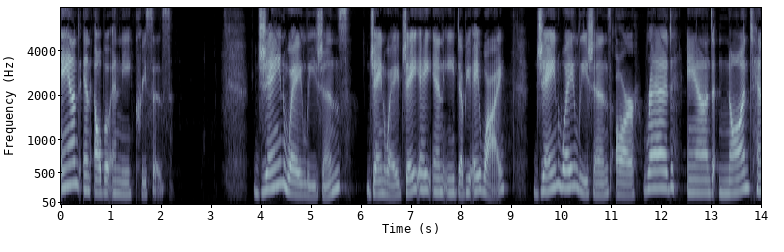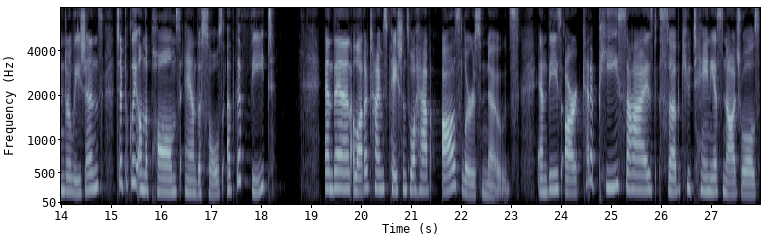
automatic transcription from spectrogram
and in elbow and knee creases. Janeway lesions, Janeway, J A N E W A Y, Janeway lesions are red and non tender lesions, typically on the palms and the soles of the feet. And then a lot of times patients will have Osler's nodes, and these are kind of pea sized subcutaneous nodules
